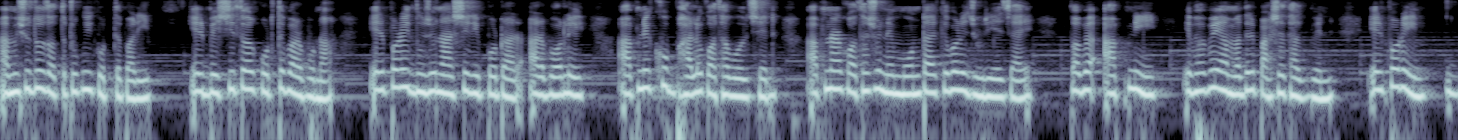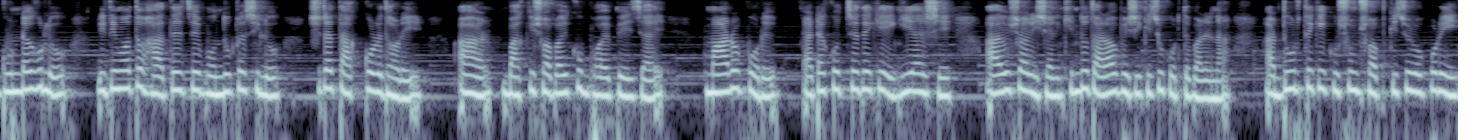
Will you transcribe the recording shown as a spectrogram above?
আমি শুধু ততটুকুই করতে পারি। এর বেশি তো আর করতে পারব না। এরপরেই দুজন আসে রিপোর্টার আর বলে, আপনি খুব ভালো কথা বলছেন। আপনার কথা শুনে মনটা একেবারে জুড়িয়ে যায়। তবে আপনি এভাবেই আমাদের পাশে থাকবেন। এরপরেই গুন্ডাগুলো রীতিমতো হাতে যে বন্দুকটা ছিল, সেটা তাক করে ধরে। আর বাকি সবাই খুব ভয় পেয়ে যায়। মার ওপরে অ্যাটাক হচ্ছে দেখে এগিয়ে আসে আয়ুষ আর ঈশান, কিন্তু তারাও বেশি কিছু করতে পারে না। আর দূর থেকে কুসুম সব কিছুর ওপরেই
